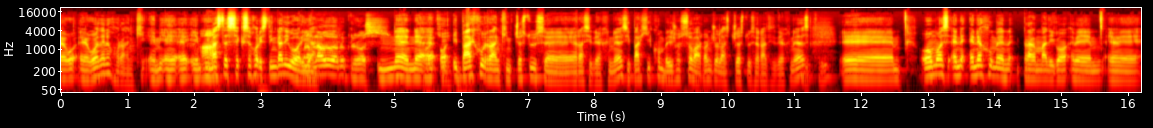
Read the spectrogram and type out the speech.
εγώ, εγώ δεν έχω ranking. Ε, ε, ε, ε, Α. είμαστε σε ξεχωριστή Μπορεί κατηγορία. απλά το ολοκληρώσεις. Ναι, ναι. ε, Οκ. ο- υπάρχουν ranking και στους ε, ερασιτέχνες, υπάρχει competition σοβαρών κιόλας και στους ερασιτέχνες. Ε, όμως δεν έχουμε πραγματικό, ε, ε,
